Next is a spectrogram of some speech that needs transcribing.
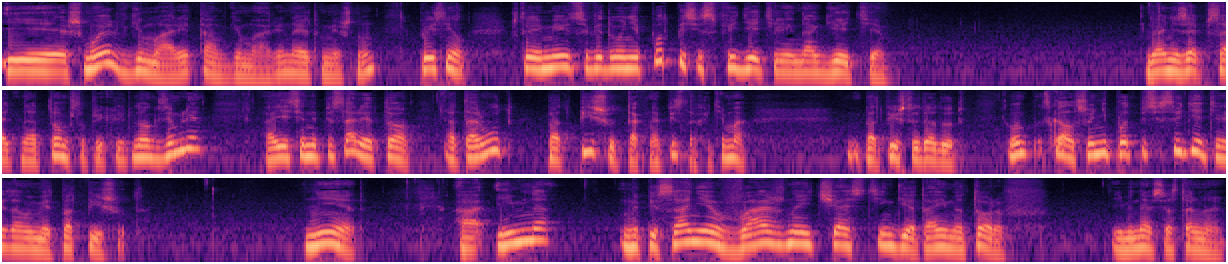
И Шмуэль в Гемаре, там в Гемаре, на эту Мишну, пояснил, что имеются в виду не подписи свидетелей на гете, да, нельзя писать на том, что прикреплено к земле, а если написали, то оторвут подпишут, так написано, Хатима, подпишут и дадут. Он сказал, что не подписи свидетелей там имеют, подпишут. Нет. А именно написание важной части гет, а именно Торов, имена все остальное.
